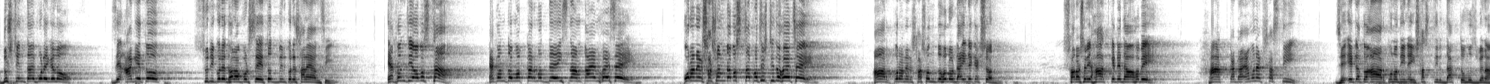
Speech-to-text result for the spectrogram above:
দুশ্চিন্তায় পড়ে গেল যে আগে তো চুরি করে ধরা পড়ছে, তদবির করে সারায় আনছি। এখন যে অবস্থা, এখন তো মক্কার মধ্যে ইসলাম কায়েম হয়েছে। কোরআনের শাসন ব্যবস্থা প্রতিষ্ঠিত হয়েছে। আর কোরআনের শাসন তো হলো ডাইরেক্ট অ্যাকশন সরাসরি হাত কেটে দেওয়া হবে। হাত কাটা এমন এক শাস্তি যে এটা তো আর কোনোদিন এই শাস্তির দাগ তো মুছবে না।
